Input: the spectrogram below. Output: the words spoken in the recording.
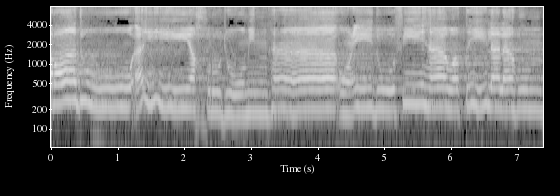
أرادوا أن يخرجوا منها أعيدوا فيها وقيل لهم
